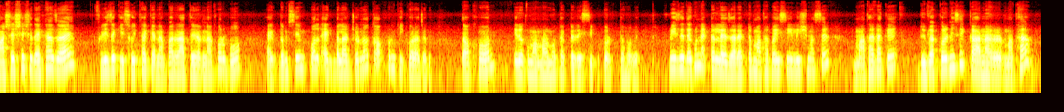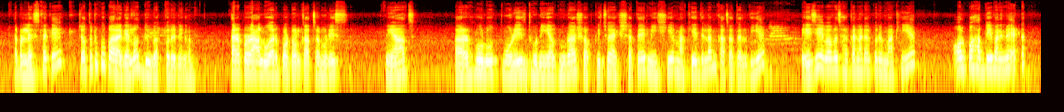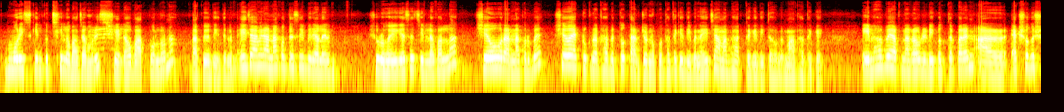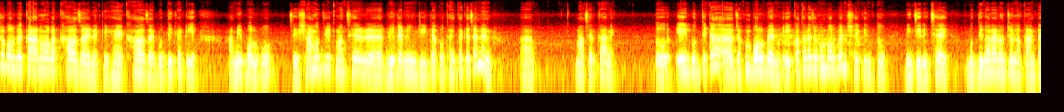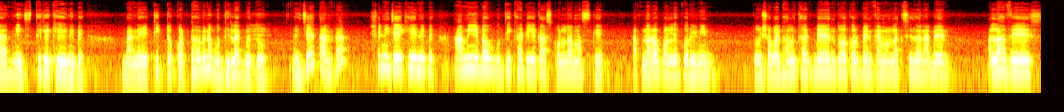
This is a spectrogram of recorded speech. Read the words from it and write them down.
মাসের শেষে দেখা যায় ফ্রিজে কিছুই থাকে না, বা রাতে রান্না করব, একদম সিম্পল এক বেলার জন্য, তখন কি করা যাবে? তখন এরকম আমার মতো একটা রেসিপি করতে হবে। ফ্রিজে দেখুন একটা লেজার, একটা মাথা পাইছি ইলিশ মাছের, মাথাটাকে দুই ভাগ করে নিয়েছি কান আর মাথা, তারপর লেজটাকে যতটুকু পারা গেল, দুই ভাগ করে নিলাম। তারপর আলু আর পটল, কাঁচামরিচ, পেঁয়াজ, আর হলুদ, মরিচ, ধনিয়া গুঁড়া সব কিছু একসাথে মিশিয়ে মাখিয়ে দিলাম, কাঁচা তেল দিয়ে। এই যে এভাবে ঝাঁকা নাকা করে মাখিয়ে অল্প হাত দিয়ে পানি একটা মরিচ কিন্তু ছিল ভাজা মরিচ, সেটাও বাদ পড়ল না, তাকেও দিয়ে দিলাম এই যে আমি রান্না করতেছি, বিড়ালের শুরু হয়ে গেছে চিল্লা পাল্লা সেও রান্না করবে, সেও এক টুকরা খাবে, তো তার জন্য কোথা থেকে দিবে না এই যে আমার ভাগ থেকে দিতে হবে মাথা থেকে। এইভাবে আপনারাও রেডি করতে পারেন। আর এক সদস্য বলবে, কানও আবার খাওয়া যায় নাকি? হ্যাঁ খাওয়া যায়, বুদ্ধি খাটিয়ে। আমি বলব যে সামুদ্রিক মাছের ভিটামিন ডিটা কোথায় থাকে জানেন? মাছের কানে। তো এই বুদ্ধিটা যখন বলবেন, এই কথাটা যখন বলবেন, সে কিন্তু নিজের ইচ্ছায় বুদ্ধি বাড়ানোর জন্য কানটা নিজ থেকে খেয়ে নেবে। মানে টিকটক করতে হবে না, বুদ্ধি লাগবে তো। এই যে কানটা, সে নিজেই খেয়ে নেবে। আমি এবার বুদ্ধি খাটিয়ে কাজ করলাম আজকে। আপনারাও পারলে করে নিন। তো সবাই ভালো থাকবেন, দোয়া করবেন, কেমন লাগছে জানাবেন। আল্লাহ হাফেজ।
